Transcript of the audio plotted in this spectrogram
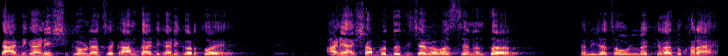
त्या ठिकाणी शिकवण्याचं काम त्या ठिकाणी करतोय. आणि अशा पद्धतीच्या व्यवस्थेनंतर त्यांनी ज्याचा उल्लेख केला तो खरा आहे.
